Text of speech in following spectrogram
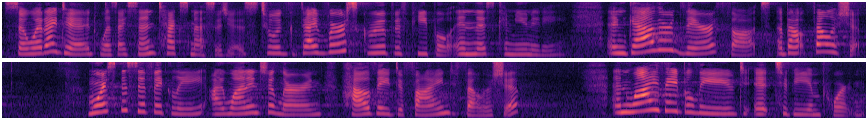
So, what I did was I sent text messages to a diverse group of people in this community and gathered their thoughts about fellowship. More specifically, I wanted to learn how they defined fellowship and why they believed it to be important.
